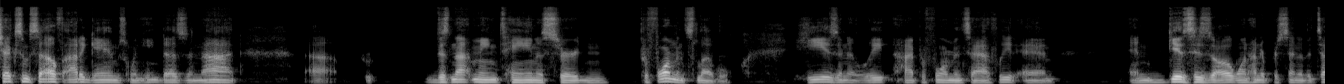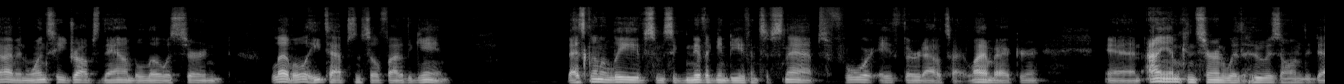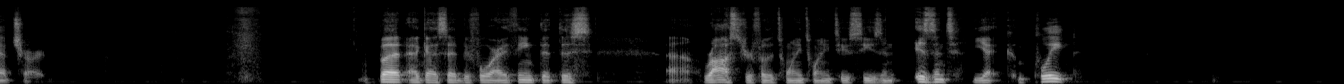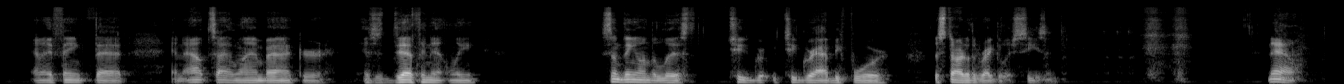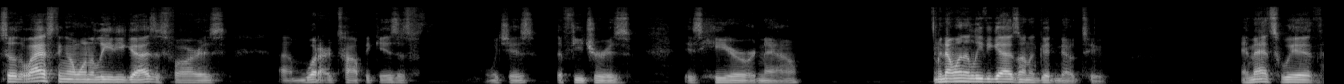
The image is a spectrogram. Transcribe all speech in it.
checks himself out of games when he does not uh, does not maintain a certain performance level. He is an elite high performance athlete and and gives his all 100% of the time and once he drops down below a certain level, he taps himself out of the game. That's going to leave some significant defensive snaps for a third outside linebacker and I am concerned with who is on the depth chart. But like I said before, I think that this uh, roster for the 2022 season isn't yet complete. And I think that an outside linebacker is definitely something on the list to to grab before the start of the regular season. Now, so the last thing I want to leave you guys as far as um, what our topic is, is which is the future is is here or now. And I want to leave you guys on a good note too. And that's with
